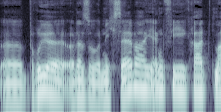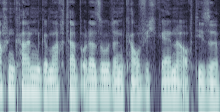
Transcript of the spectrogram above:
äh, Brühe oder so nicht selber irgendwie gerade machen kann, gemacht habe oder so, dann kaufe ich gerne auch diese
